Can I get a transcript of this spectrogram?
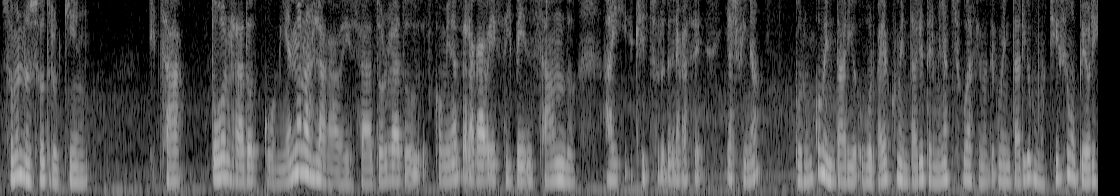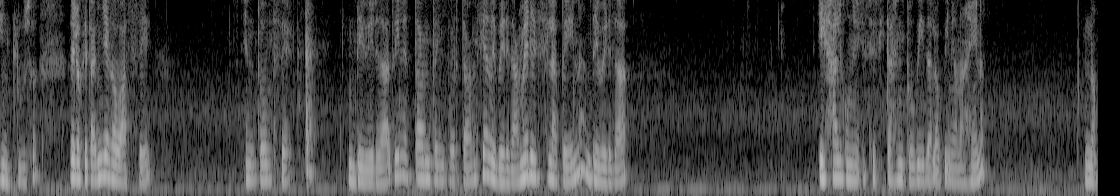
Somos nosotros quien está todo el rato comiéndonos la cabeza, todo el rato comiéndose la cabeza y pensando, ay, es que esto lo tendría que hacer. Y al final, por un comentario o por varios comentarios, terminas tú haciéndote comentarios muchísimo peores incluso de lo que te han llegado a hacer. Entonces, ¿de verdad tiene tanta importancia? ¿De verdad merece la pena? ¿De verdad ¿Es algo que necesitas en tu vida la opinión ajena? No,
